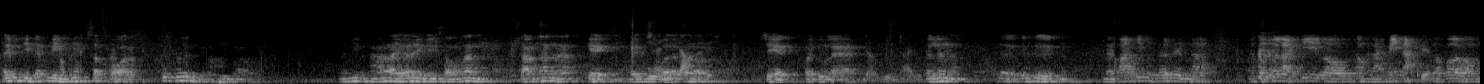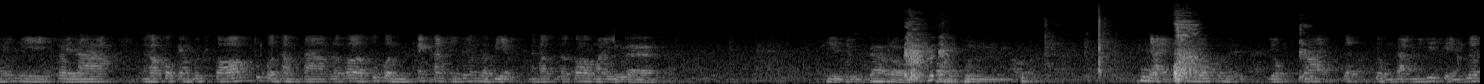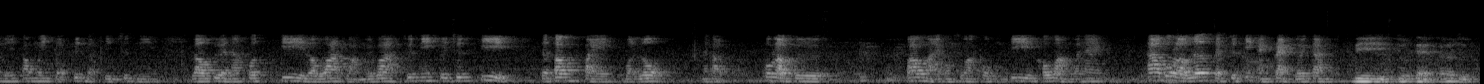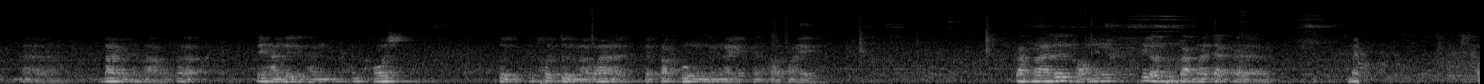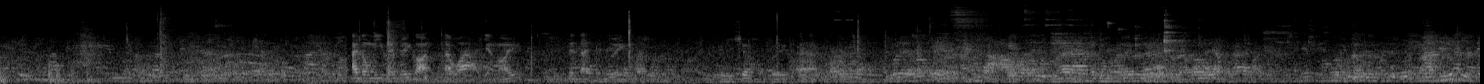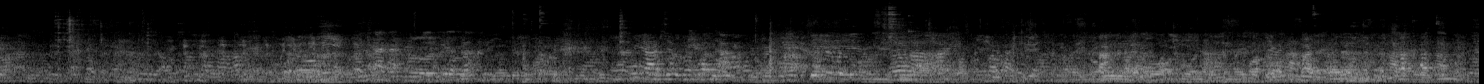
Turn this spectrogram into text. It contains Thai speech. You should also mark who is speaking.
Speaker 1: ไอ้เป็นทีมแอดมินที่สปอร์ตเพื่อนๆอยู่ในทีมเรามันมีปัญหาอะไรก็เลยมีสองท่านสามท่านนะเก่งใบบัวแล้วก็เจดไปดูแล
Speaker 2: เดี๋ยวยืนถ่ายรูป
Speaker 1: ในเรื่องเอ่ออื่นๆนะ
Speaker 3: สามารถที่มันเกิดขึ้นได้นะครับเมื่อไหร่ที่เราทำงานไม่หนัก แล้วก็เราไม่มีเวลานะครับ โปรแกรมฝึกซ้อมทุกคนทำตาม แล้วก็ทุกคนเคร่งครัดในเรื่องระเบียบนะครับ แล้วก็มา
Speaker 1: ดูแลทีมยูสก้าเราขอบคุณ
Speaker 3: ผู้ใหญ่ต้องยกมือย ยกไหว้จะโด่งดังมีชื่อเสียงเรื่องนี้ต้องไม่เกิดขึ้นกับทีมชุดนี้ เราคืออนาคตที่เราวาดหวังไว้ว่า ชุดนี้คือชุดที่จะต้องไปบอลโลกนะครับ พวกเราคือเป้าหมายของสมาคมที่เขาวางไว้ให้ ถ้าพวกเราเริ่มจากจุดที่แข็งแกร่งโดยกัน
Speaker 1: ดีจุดเด่นแล้วก็จุดเอ่อด้อยของทั้งเราก็ได้หารือกับทางทางโค้ชตุนโค้ชตุนมาว่าจะปรับปรุงยังไงกันต่อไป กลับมาเรื่องของที่เราเพิ่งกลับมาจากเอ่อ
Speaker 2: ไอ้ตรงนี้เป็นไว้ก่อน แต่ว่าอย่างน้อยเซ็นได้เซ็นตัวเองก่อนอ่ ตั
Speaker 4: วันศุกร์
